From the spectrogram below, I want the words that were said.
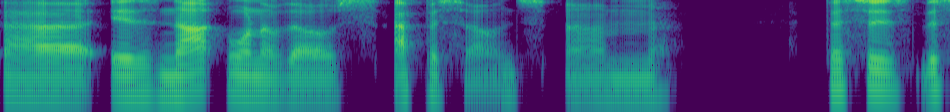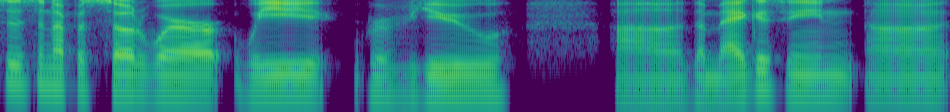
uh, is not one of those episodes. Um, this is this is an episode where we review uh, the magazine uh,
